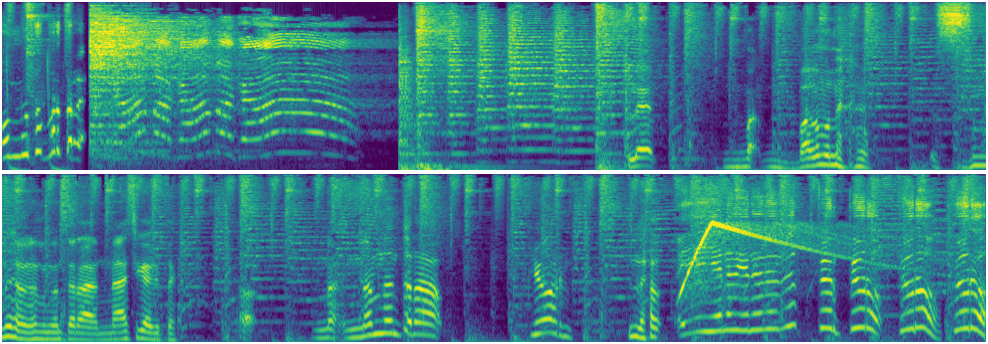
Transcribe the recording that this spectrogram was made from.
ಅವ್ನು ಮುತ್ತ ಬರ್ತಾರೆ. ಬಲಮನ ಸುಮ್ಮನೆ ನನಗೊಂಥರ ನಾಚಿಕೆ ಆಗುತ್ತೆ. ನಮ್ಮ ನಂತರ ಪ್ಯೂರ್ ಲವ್ ಏನದು ಏನದು pure pure pure pure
